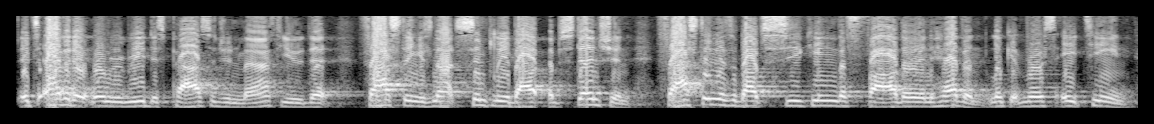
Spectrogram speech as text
It's evident when we read this passage in Matthew that fasting is not simply about abstention. Fasting is about seeking the Father in heaven. Look at verse 18.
